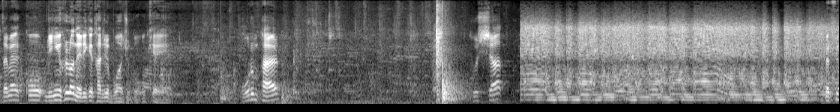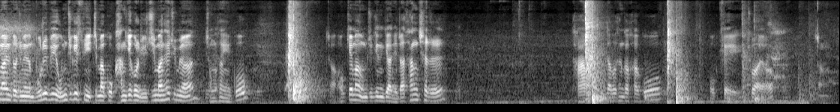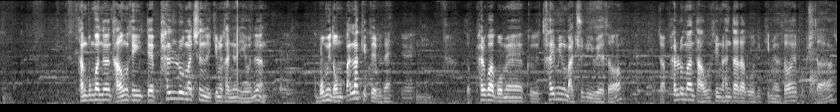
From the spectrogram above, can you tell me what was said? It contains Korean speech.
그다음에 그 링이 흘러내리게 다리를 모아주고 오케이. 오른팔. 굿샷. 백스윙하는 도중에는 무릎이 움직일 수는 있지만 그 간격을 유지만 해주면 정상이고 자, 어깨만 움직이는 게 아니라 상체를 다 받는다고 생각하고 오케이 좋아요. 자, 당분간은 다운스윙 때 팔로만 치는 느낌을 갖는 이유는 몸이 너무 빨랐기 때문에. 예. 음, 팔과 몸의 그 타이밍을 맞추기 위해서 자 팔로만 다운스윙을 한다라고 느끼면서 해봅시다.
